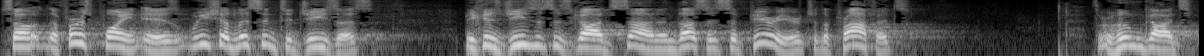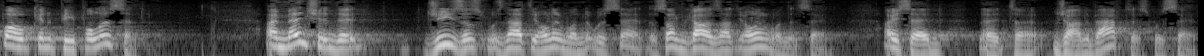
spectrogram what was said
So the first point is we should listen to Jesus because Jesus is God's Son and thus is superior to the prophets through whom God spoke and people listened. I mentioned that Jesus was not the only one that was sent. The Son of God is not the only one that sent. I said that uh, John the Baptist was sent.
